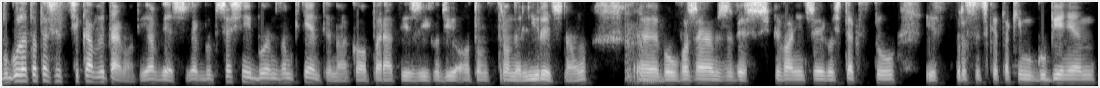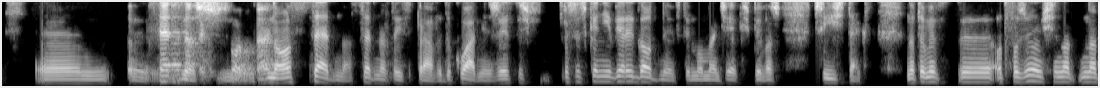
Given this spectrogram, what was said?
W ogóle to też jest ciekawy temat. Ja wiesz, jakby wcześniej byłem zamknięty na kooperację, jeżeli chodzi o tą stronę liryczną, Mhm. e, bo uważałem, że wiesz, śpiewanie czyjegoś tekstu jest troszeczkę takim gubieniem em, Sedna wiesz, tak? No, sedna, sedna tej sprawy, dokładnie, że jesteś troszeczkę niewiarygodny w tym momencie, jak śpiewasz czyjś tekst. Natomiast e, otworzyłem się na, na,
